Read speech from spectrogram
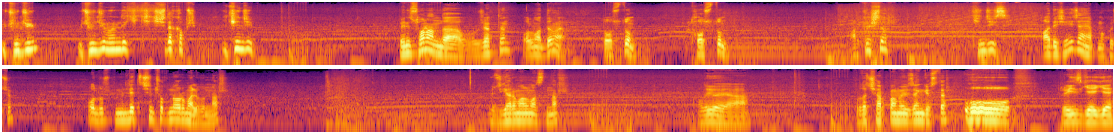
Üçüncüyüm. Üçüncüyüm. Önümdeki iki kişi de kapış. İkinciyim. Beni son anda vuracaktın. Olmadı değil mi? Dostum. Tostum. Arkadaşlar. İkinciyiz. ADŞ heyecan yapma koçum. Olur. Millet için çok normal bunlar. Rüzgarım almasınlar. Alıyor ya. Burada çarpmama özen göster. Oo! Reis GG.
